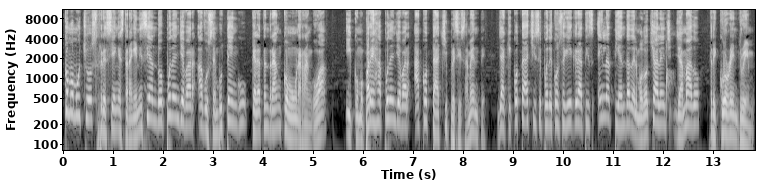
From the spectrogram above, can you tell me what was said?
Como muchos recién estarán iniciando, pueden llevar a Busenbu Tengu, que la tendrán como una rango A, y como pareja pueden llevar a Kotachi precisamente, ya que Kotachi se puede conseguir gratis en la tienda del modo challenge llamado Recurring Dream,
